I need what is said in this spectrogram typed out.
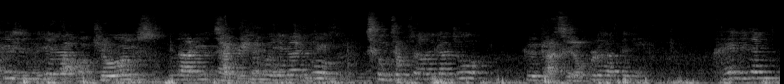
그래서 내가 결혼 날이 잡히고 해가지고 청첩장 해가지고 그 갔어요. 올라갔더니 그래 그냥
